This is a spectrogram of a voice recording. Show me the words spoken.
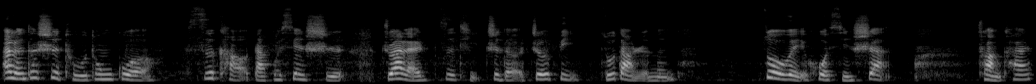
艾伦特试图通过思考打破现实主要来自体制的遮蔽，阻挡人们作为或行善，敞开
